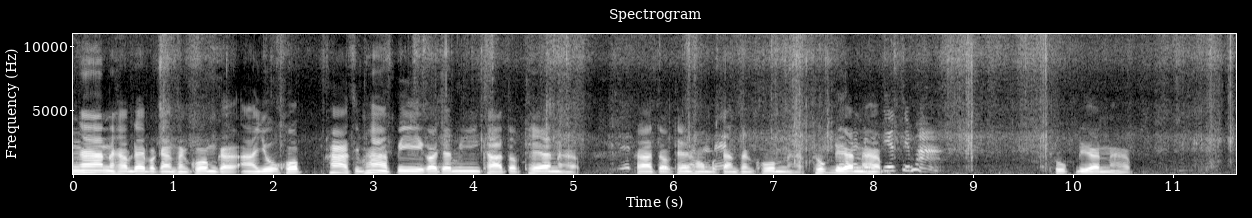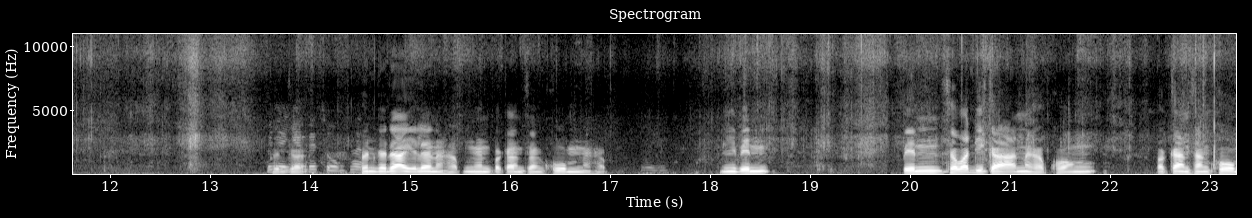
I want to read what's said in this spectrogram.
ำงานนะครับ ได้ประกันสังคมกับอายุครบห้าสิบห้าปีก็จะมีค่าตอบแทนนะครับ ค่าตอบแทนของประกันสังคมนะครับ ทุกเดือนนะครับ เจ็ดสิบห้าทุกเดือนนะครับ เพิ่นก็ได้สองพันเพิ่นก็ได้แล้วนะครับ เงินประกันสังคมนะครับ นี่เป็น เป็นสวัสดิการนะครับของประกันสังคม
